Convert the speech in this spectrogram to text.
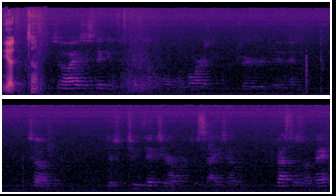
Yet, uh, so I was just thinking, just picking up on what triggered, and then, so there's two things here I wanted to say. So vessels of wrath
